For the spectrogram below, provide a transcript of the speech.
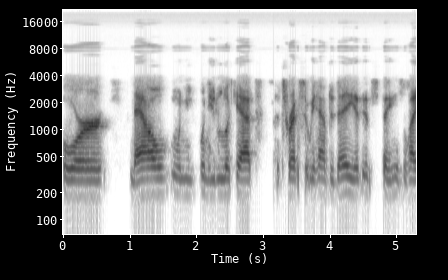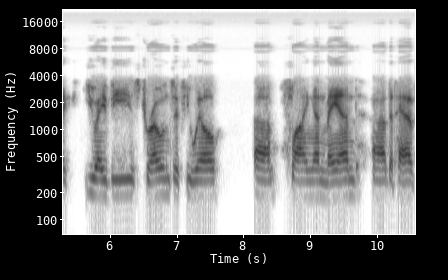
or now when you, when you look at the threats that we have today, it, it's things like UAVs, drones, if you will, uh, flying unmanned uh, that have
